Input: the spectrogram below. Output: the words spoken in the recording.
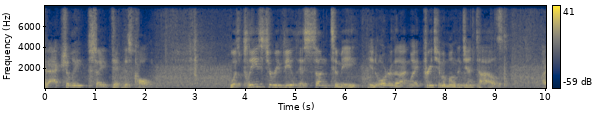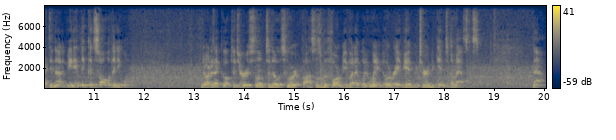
It actually saved him, this calling was pleased to reveal his Son to me in order that I might preach him among the Gentiles. I did not immediately consult with anyone, nor did I go up to Jerusalem to those who were apostles before me, but I went away into Arabia and returned again to Damascus. Now,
